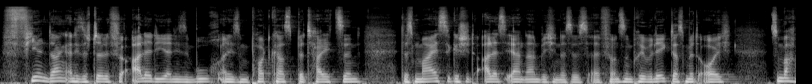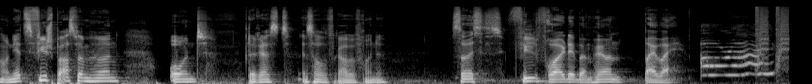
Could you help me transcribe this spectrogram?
Vielen Dank an dieser Stelle für alle, die an diesem Buch, an diesem Podcast beteiligt sind. Das meiste geschieht alles ehrenamtlich und das ist äh, für uns ein Privileg, das mit euch zu machen. Und jetzt viel Spaß beim Hören und der Rest ist Hausaufgabe, Freunde. So ist es. Viel Freude beim Hören. Bye, bye.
